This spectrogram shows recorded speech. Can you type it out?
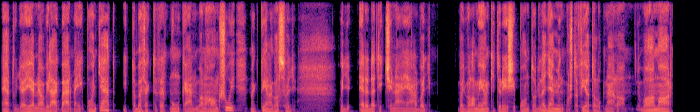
el tudja érni a világ bármelyik pontját. Itt a befektetett munkán van a hangsúly, meg tényleg az, hogy, hogy eredetit csináljál, vagy, vagy valami olyan kitörési pontod legyen, mint most a fiataloknál a Valmar,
